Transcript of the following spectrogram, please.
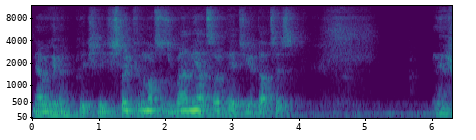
Now we're going to literally strengthen the muscles around the outside of the hips, your adductors.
